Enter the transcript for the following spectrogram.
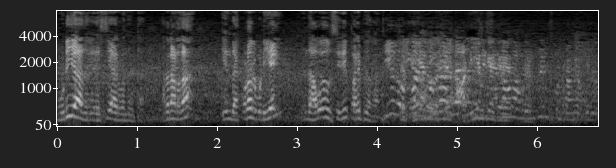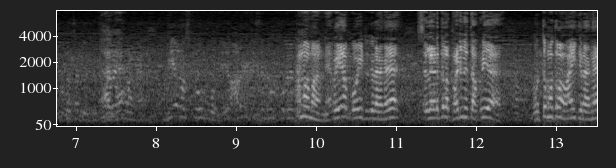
முடியாது. எஸ்ஆர் வந்துவிட்டார் அதனாலதான் இந்த குளறுபடியை இந்த அவதூறு செய்தி பரப்பி வராங்க ஆமாமா நிறைய போயிட்டு இருக்காங்க சில இடத்துல படிவத்தை அப்படியே ஒட்டுமொத்தமா வாங்கிக்கிறாங்க.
